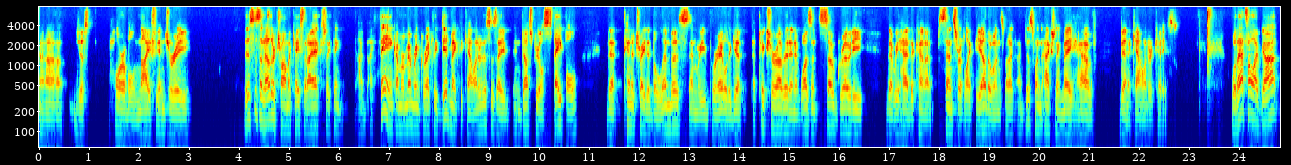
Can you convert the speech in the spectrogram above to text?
Uh, just horrible knife injury. This is another trauma case that I actually think I, I, think I'm remembering correctly did make the calendar. This is a industrial staple that penetrated the limbus, and we were able to get a picture of it, and it wasn't so grody that we had to kind of censor it like the other ones. But I, this one actually may have been a calendar case. Well, that's all I've got.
